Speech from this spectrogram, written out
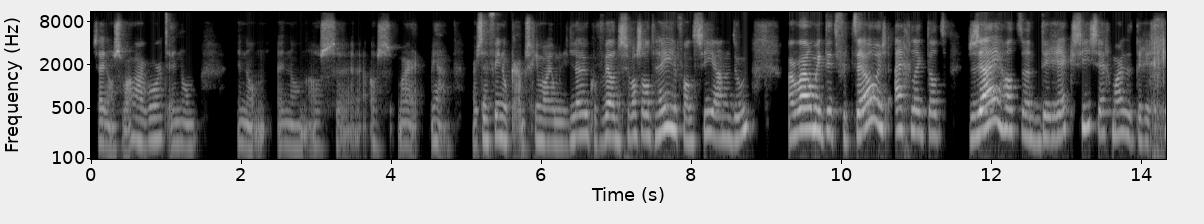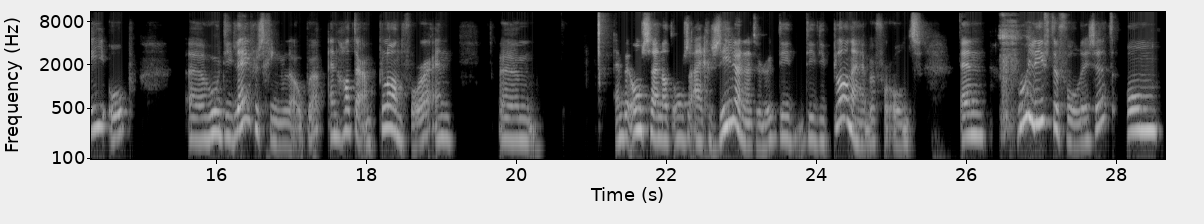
zij dan zwanger wordt en dan, en dan, en dan als, uh, als, maar ja, maar zij vinden elkaar misschien wel helemaal niet leuk of wel. Dus ze was altijd hele fantasie aan het doen. Maar waarom ik dit vertel is eigenlijk dat zij had de directie, zeg maar, de regie op uh, hoe die levens gingen lopen en had daar een plan voor. En, ehm, en bij ons zijn dat onze eigen zielen natuurlijk, die, die die plannen hebben voor ons. En hoe liefdevol is het om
